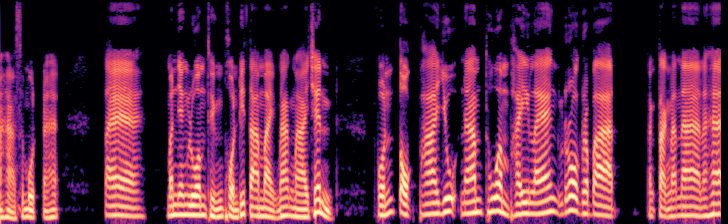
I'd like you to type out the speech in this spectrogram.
มหาสมุทรนะฮะแต่ มันยังรวมถึงผลที่ตามมาอีกมากมาย เช่น ฝนตกพายุน้ำท่วมภัยแล้ง โรคระบาดต่างๆ นานานะฮะ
